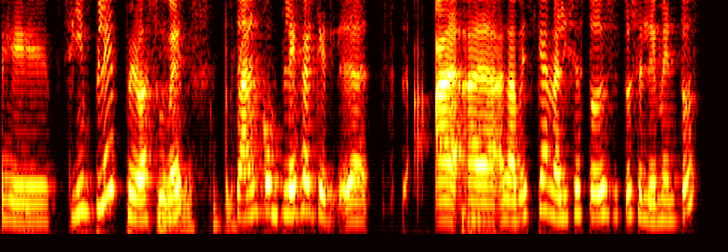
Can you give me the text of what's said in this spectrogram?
eh, simple, pero a su vez tan compleja que eh, a, la vez que analizas todos estos elementos,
